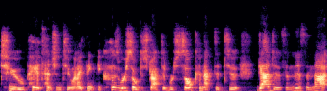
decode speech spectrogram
to pay attention to and i think because we're so distracted we're so connected to gadgets and this and that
